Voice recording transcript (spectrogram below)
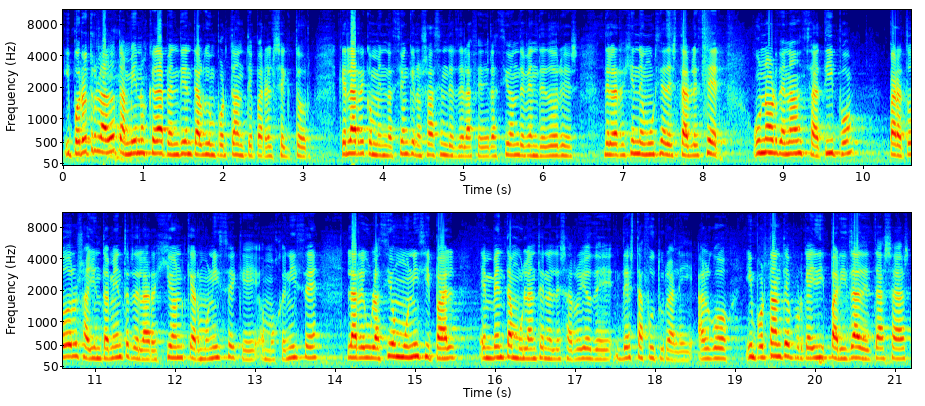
Y por otro lado, también nos queda pendiente algo importante para el sector, que es la recomendación que nos hacen desde la Federación de Vendedores de la región de Murcia de establecer una ordenanza tipo para todos los ayuntamientos de la región que armonice, que homogenice la regulación municipal en venta ambulante en el desarrollo de, esta futura ley. Algo importante porque hay disparidad de tasas,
